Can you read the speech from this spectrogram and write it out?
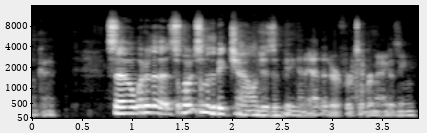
okay. So what are the so what are some of the big challenges of being an editor for Timber Magazine?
